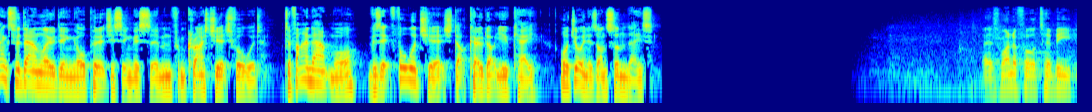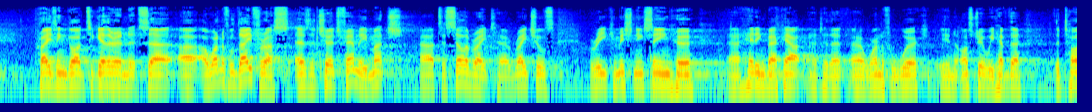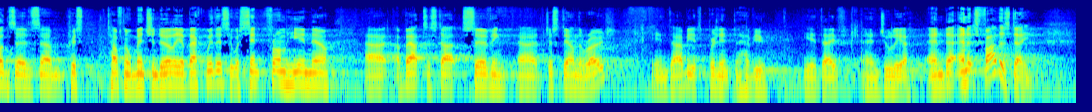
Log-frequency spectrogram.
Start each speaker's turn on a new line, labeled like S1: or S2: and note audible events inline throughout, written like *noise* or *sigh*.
S1: Thanks for downloading or purchasing this sermon from Christchurch Forward. To find out more, visit forwardchurch.co.uk or join us on Sundays.
S2: It's wonderful to be praising God together, and it's uh, a, wonderful day for us as a church family. Much uh, to celebrate. Uh, Rachel's recommissioning, seeing her uh, heading back out uh, to that uh, wonderful work in Austria. We have the, the Todds, as um, Chris Tufnell mentioned earlier, back with us, who were sent from here now, about to start serving just down the road in Derby. It's brilliant to have you here, Dave and Julia. And, and it's Father's Day.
